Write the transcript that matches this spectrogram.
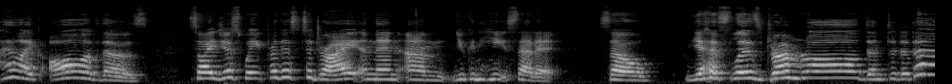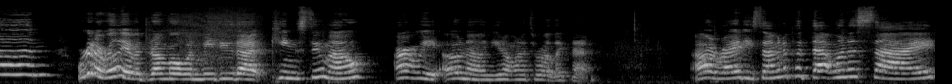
I like all of those. So I just wait for this to dry and then um, you can heat set it. So yes, Liz, drum roll. Dun, dun, dun, dun. We're going to really have a drum roll when we do that KingSumo, aren't we? Oh no, and you don't want to throw it like that. Alrighty, so I'm going to put that one aside.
